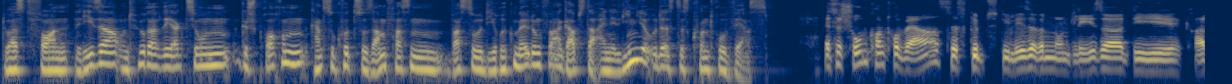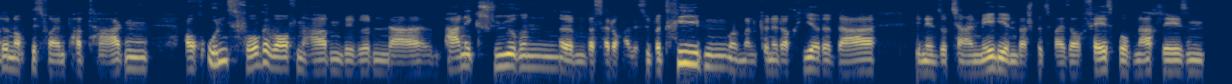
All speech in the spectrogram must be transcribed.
Du hast von Leser- und Hörerreaktionen gesprochen. Kannst du kurz zusammenfassen, was so die Rückmeldung war? Gab es da eine Linie oder ist das kontrovers? Es ist schon kontrovers. Es gibt die Leserinnen und Leser, die gerade noch bis vor ein paar Tagen auch uns vorgeworfen haben, wir würden da Panik schüren, ähm, das sei doch alles übertrieben und man könne doch hier oder da in den sozialen Medien, beispielsweise auf Facebook, nachlesen,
